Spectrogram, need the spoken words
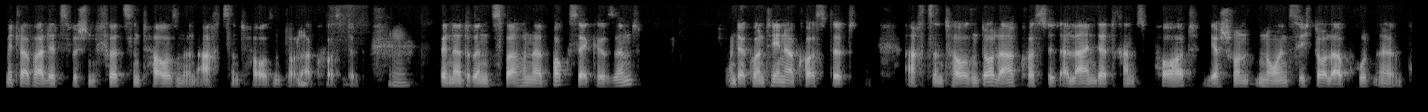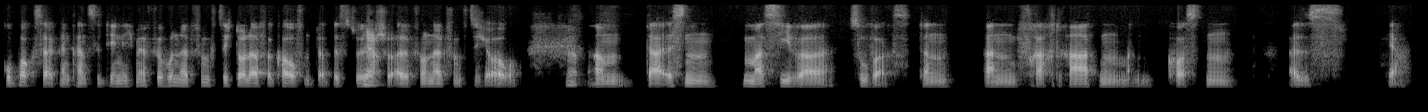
mittlerweile zwischen 14.000 und 18.000 Dollar hm. kostet. Mhm. Wenn da drin 200 Boxsäcke sind und der Container kostet 18.000 Dollar, kostet allein der Transport ja schon 90 Dollar pro, äh, pro Boxsack. Dann kannst du den nicht mehr für 150 Dollar verkaufen. Da bist du ja, ja schon alle für 150 Euro. Ja. Ähm, da ist ein massiver Zuwachs dann an Frachtraten, an Kosten. Also es ja,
